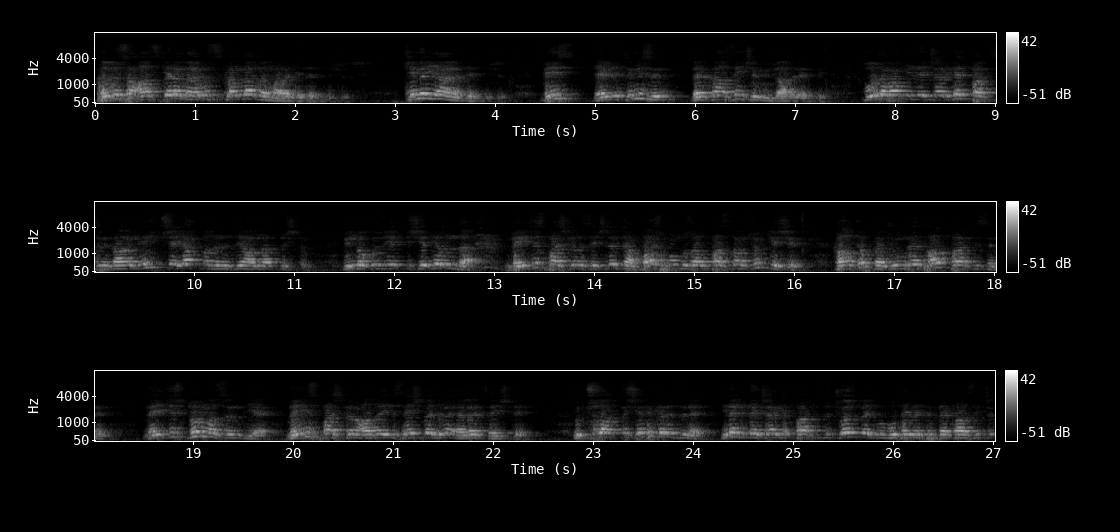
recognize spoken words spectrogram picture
Polise, askere mermi sıkanlarla mı hareket etmişiz? Kime ihanet etmişiz? Biz devletimizin bekası için mücadele ettik. Burada ben Milliyetçi Hareket Partisi'ni daha önce hiçbir şey yapmadınız diye anlatmıştım. 1977 yılında meclis başkanı seçilirken Başbuğumuz Alparslan Türkeş'in kalkıp da Cumhuriyet Halk Partisi'nin meclis durmasın diye meclis başkanı adayını seçmedi mi? Evet seçti. 367 krizini yine Milliyetçi Hareket Partisi çözmedi mi bu devletin bekası için,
